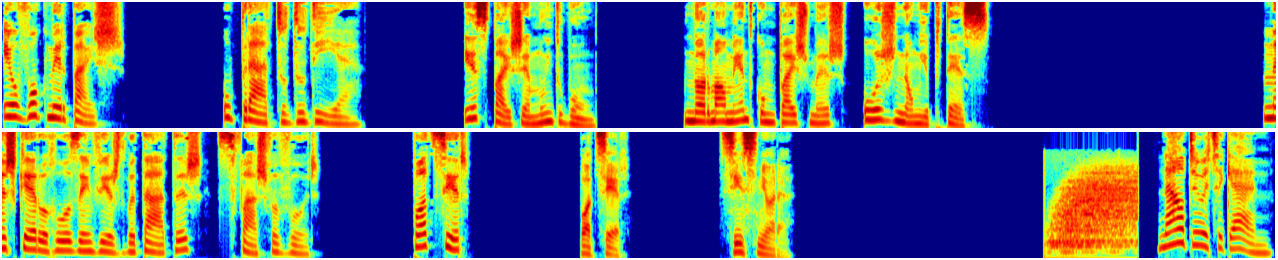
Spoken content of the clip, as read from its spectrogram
Eu vou comer peixe. O prato do dia. Esse peixe é muito bom. Normalmente como peixe, mas hoje não me apetece. Mas quero arroz em vez de batatas, se faz favor. Pode ser. Pode ser. Sim, senhora. Now do it again.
